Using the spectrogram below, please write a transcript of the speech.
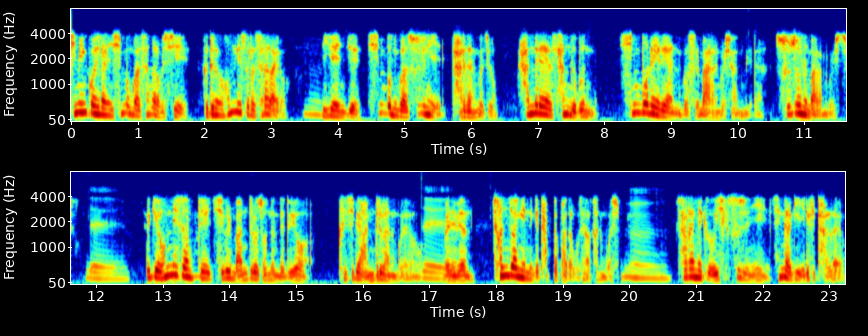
시민권이라는 신분과 상관없이 그들은 홈리스로 살아가요. 음. 이게 이제 신분과 수준이 다르다는 거죠. 하늘의 상급은 신분에 대한 것을 말하는 것이 아닙니다. 수준을 말하는 것이죠. 네. 이렇게 홈리스한테 집을 만들어 줬는데도요, 그 집에 안 들어가는 거예요. 네. 왜냐면 천장에 있는 게 답답하다고 생각하는 것입니다. 음. 사람의 그 의식 수준이 생각이 이렇게 달라요.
